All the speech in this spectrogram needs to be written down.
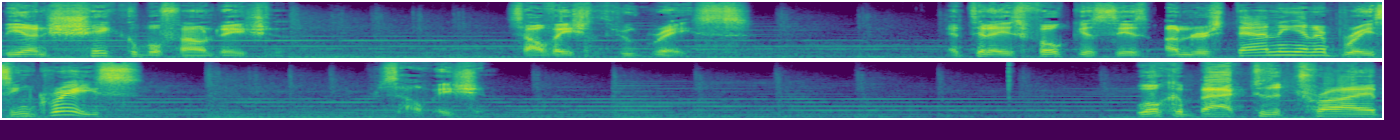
The Unshakable Foundation Salvation through Grace. And today's focus is understanding and embracing grace for salvation. Welcome back to the Tribe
